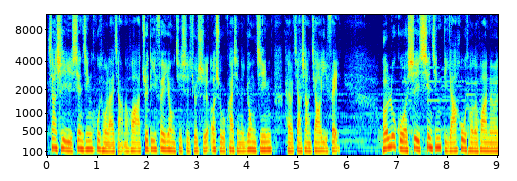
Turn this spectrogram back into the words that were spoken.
像是以现金户头来讲的话，最低费用其实就是二十五块钱的佣金，还有加上交易费。而如果是以现金抵押户头的话呢？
